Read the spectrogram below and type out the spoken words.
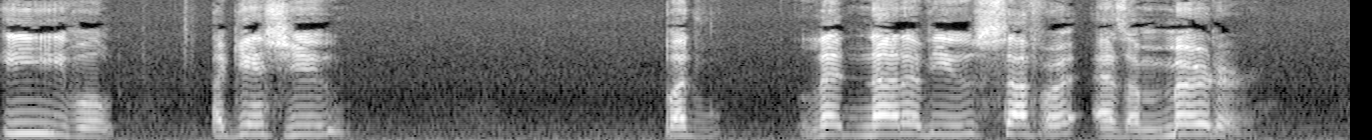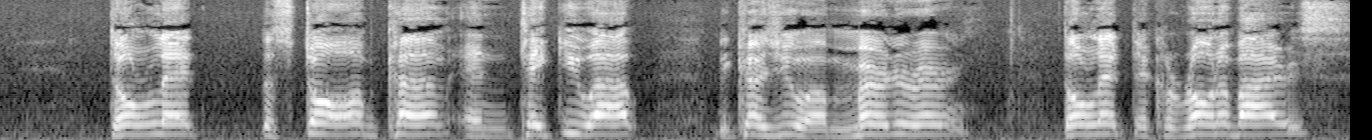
evil against you, but let none of you suffer as a murderer. Don't let the storm come and take you out because you're a murderer. Don't let the coronavirus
